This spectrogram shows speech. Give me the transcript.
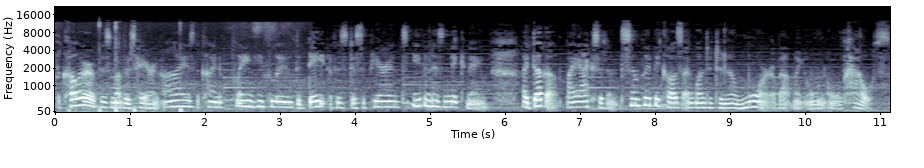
the color of his mother's hair and eyes, the kind of plane he flew, the date of his disappearance, even his nickname, I dug up by accident simply because I wanted to know more about my own old house.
